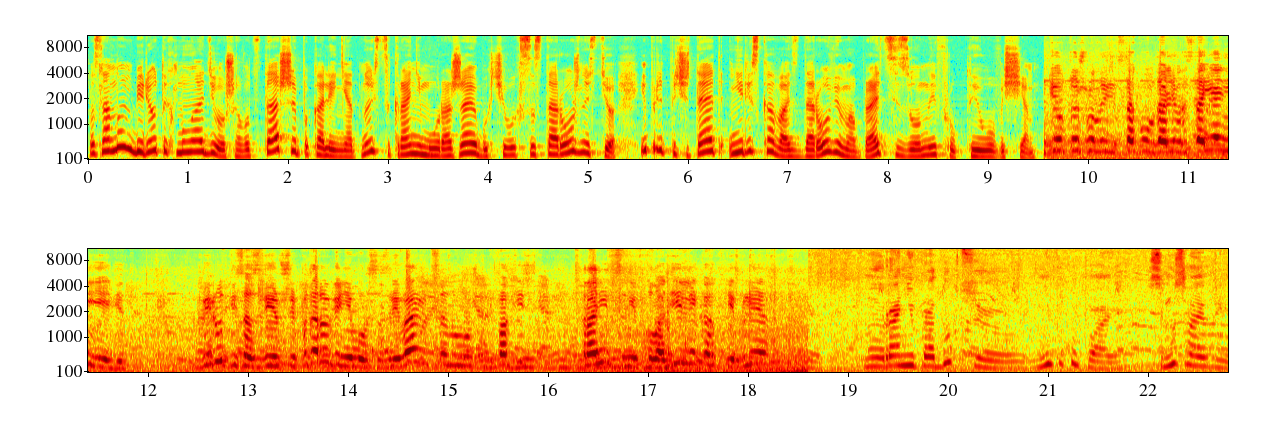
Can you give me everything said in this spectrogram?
В основном берет их молодежь, а вот старшее поколение относится к раннему урожаю бахчевых с осторожностью и предпочитает не рисковать здоровьем, а брать сезонные фрукты и овощи. Дело в том, что он из такого дальнего расстояния едет. Берут несозревшие, по дороге не может созреваются, ну, фактически хранится не в холодильниках, в тепле. Раннюю продукцию не покупаю. Всему свое время.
